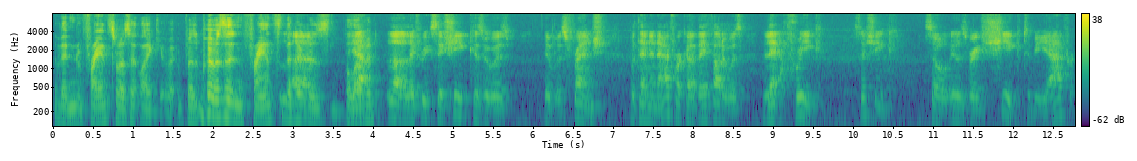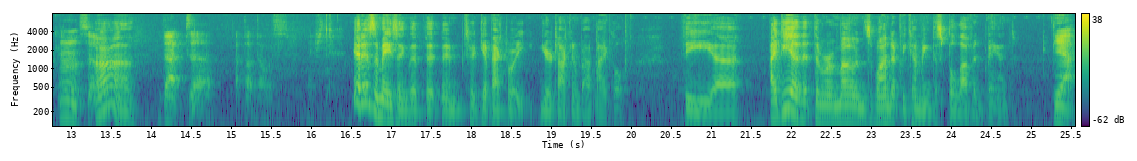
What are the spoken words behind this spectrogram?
Then France was it like was, was it in France that it Uh, was beloved? Yeah, Le- Les Freaks c'est chic because it was it was French, but then in Africa they thought it was Les Afriques c'est chic. So it was very chic to be African. So Ah. that uh, I thought that was interesting. It is amazing that that and to get back to what you're talking about, Michael, the uh, idea that the Ramones wound up becoming this beloved band. Yeah.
